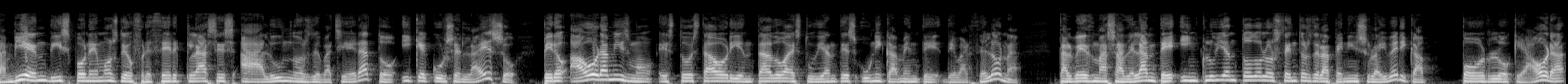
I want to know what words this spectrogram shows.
También disponemos de ofrecer clases a alumnos de bachillerato y que cursen la ESO, pero ahora mismo esto está orientado a estudiantes únicamente de Barcelona. Tal vez más adelante incluyan todos los centros de la península ibérica, por lo que ahora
